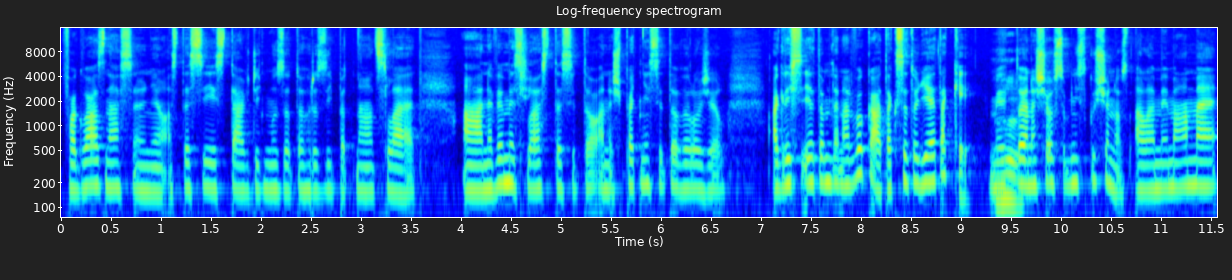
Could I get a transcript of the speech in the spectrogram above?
fakt vás násilnil a jste si jistá, vždyť mu za to hrozí 15 let a nevymyslela jste si to a nešpatně si to vyložil. A když je tam ten advokát, tak se to děje taky. My, hmm. To je naše osobní zkušenost, ale my máme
